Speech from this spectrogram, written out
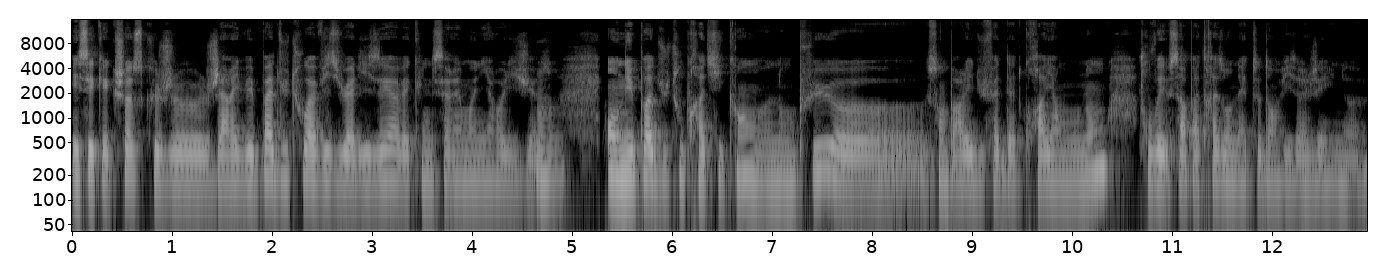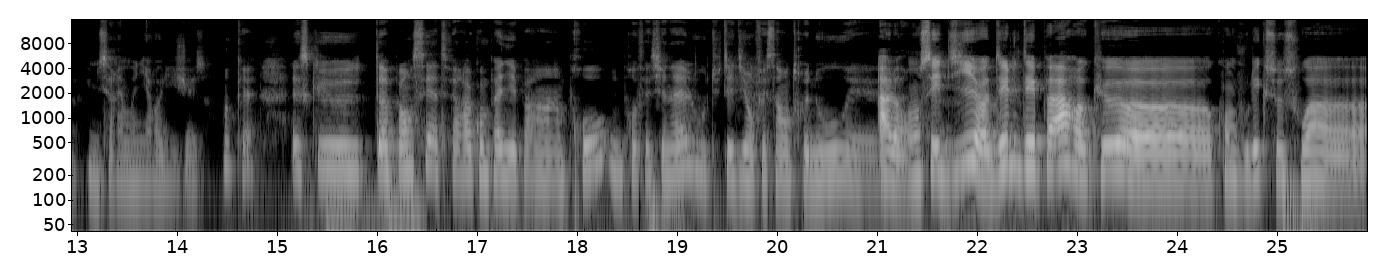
Et c'est quelque chose que je j'arrivais pas du tout à visualiser avec une cérémonie religieuse. Mhm. On n'est pas du tout pratiquant euh, non plus, euh, sans parler du fait d'être croyant ou non. Je trouvais ça pas très honnête d'envisager une, une cérémonie religieuse. Ok. Est-ce que t'as pensé à te faire accompagner par un pro, une professionnelle, ou tu t'es dit on fait ça entre nous et... Alors, on s'est dit dès le départ que euh, qu'on voulait que ce soit euh,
